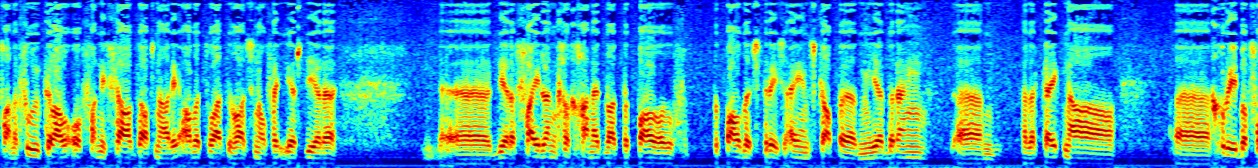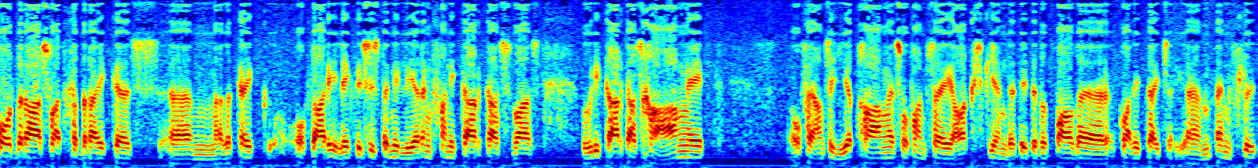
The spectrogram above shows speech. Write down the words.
van 'n voerkraal of van die veld af na die abattoir was en of hy eers deur 'n uh, deur 'n veiling gegaan het wat bepaal bepaalde stres eienskappe meebring. Ehm um, hulle kyk na uh groeibevorderaars wat gebruik is. Ehm um, hulle kyk of daar elektriese stimulering van die karkas was, hoe die karkas gehang het, of hy aan sy heup gehang is of aan sy hakskeen dit het 'n bepaalde kwaliteit um, invloed.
